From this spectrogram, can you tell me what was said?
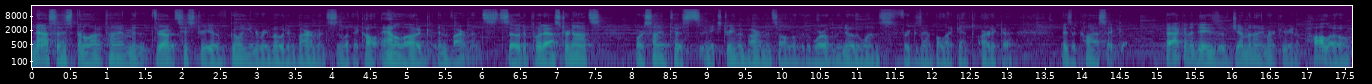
NASA has spent a lot of time in, throughout its history of going into remote environments and what they call analog environments. So to put astronauts or scientists in extreme environments all over the world. We know the ones, for example, like Antarctica is a classic. Back in the days of Gemini, Mercury, and Apollo,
